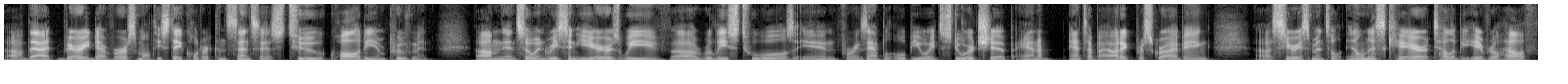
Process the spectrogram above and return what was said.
uh, that very diverse multi stakeholder consensus to quality improvement. Um, and so in recent years, we've uh, released tools in, for example, opioid stewardship, antibiotic prescribing, uh, serious mental illness care, telebehavioral health.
